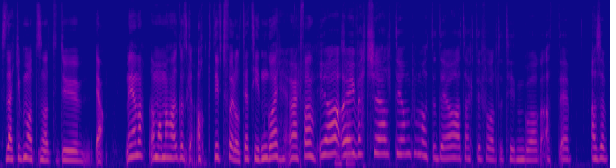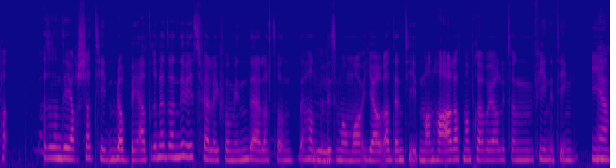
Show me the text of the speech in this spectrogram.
Så det er ikke på en måte sånn at du Ja. Men igjen, da. Da må man ha et ganske aktivt forhold til at tiden går, i hvert fall. Ja, og jeg vet ikke alltid om på en måte det å ha et aktivt forhold til tiden går at det, altså, altså, sånn, det gjør ikke at tiden blir bedre nødvendigvis, føler jeg for min del. At sånn, det handler Mm. liksom om å gjøre den tiden man har, at man prøver å gjøre litt sånn fine ting i, Ja.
